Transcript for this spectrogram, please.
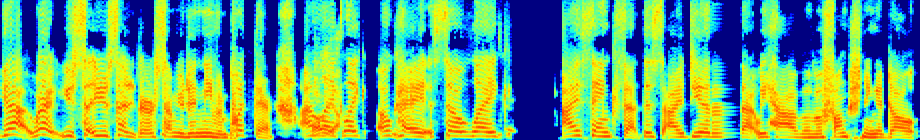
Yeah, right. You said you said there are some you didn't even put there. I'm oh, like, yeah. like, okay, so like, I think that this idea that we have of a functioning adult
